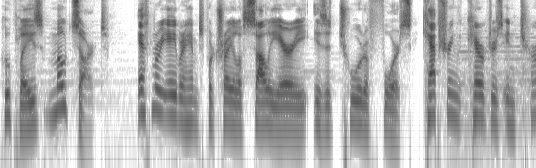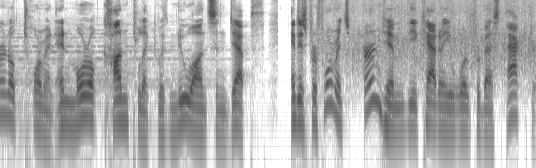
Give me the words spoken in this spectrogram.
who plays Mozart. F. Murray Abraham's portrayal of Salieri is a tour de force, capturing the character's internal torment and moral conflict with nuance and depth, and his performance earned him the Academy Award for Best Actor.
